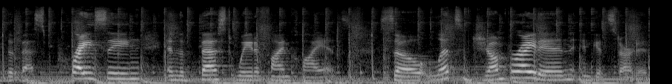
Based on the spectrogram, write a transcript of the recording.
the best pricing, and the best way to find clients. So let's jump right in and get started.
